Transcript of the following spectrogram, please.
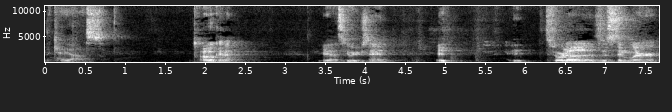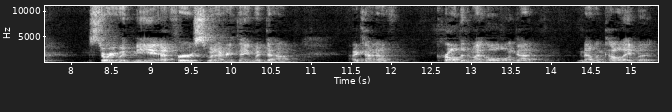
the chaos. Oh, okay. Yeah, I see what you're saying. It it sort of is a similar story with me at first when everything went down. I kind of crawled into my hole and got melancholy, but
